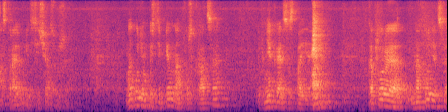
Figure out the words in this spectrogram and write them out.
настраивались сейчас уже. Мы будем постепенно опускаться в некое состояние, которое находится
